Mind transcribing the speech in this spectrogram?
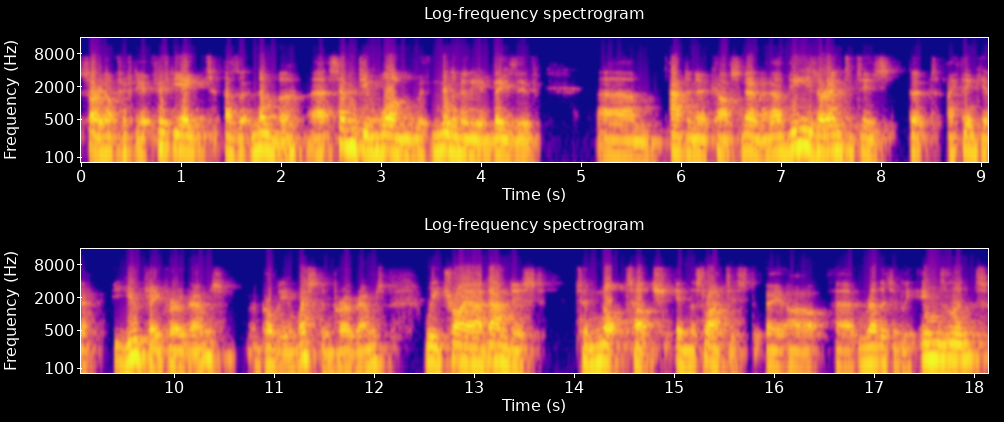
sorry, not 58, 58 as a number, uh, 71 with minimally invasive um, adenocarcinoma. Now, these are entities that I think in UK programs, and probably in Western programs, we try our damnedest to not touch in the slightest. They are uh, relatively indolent.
